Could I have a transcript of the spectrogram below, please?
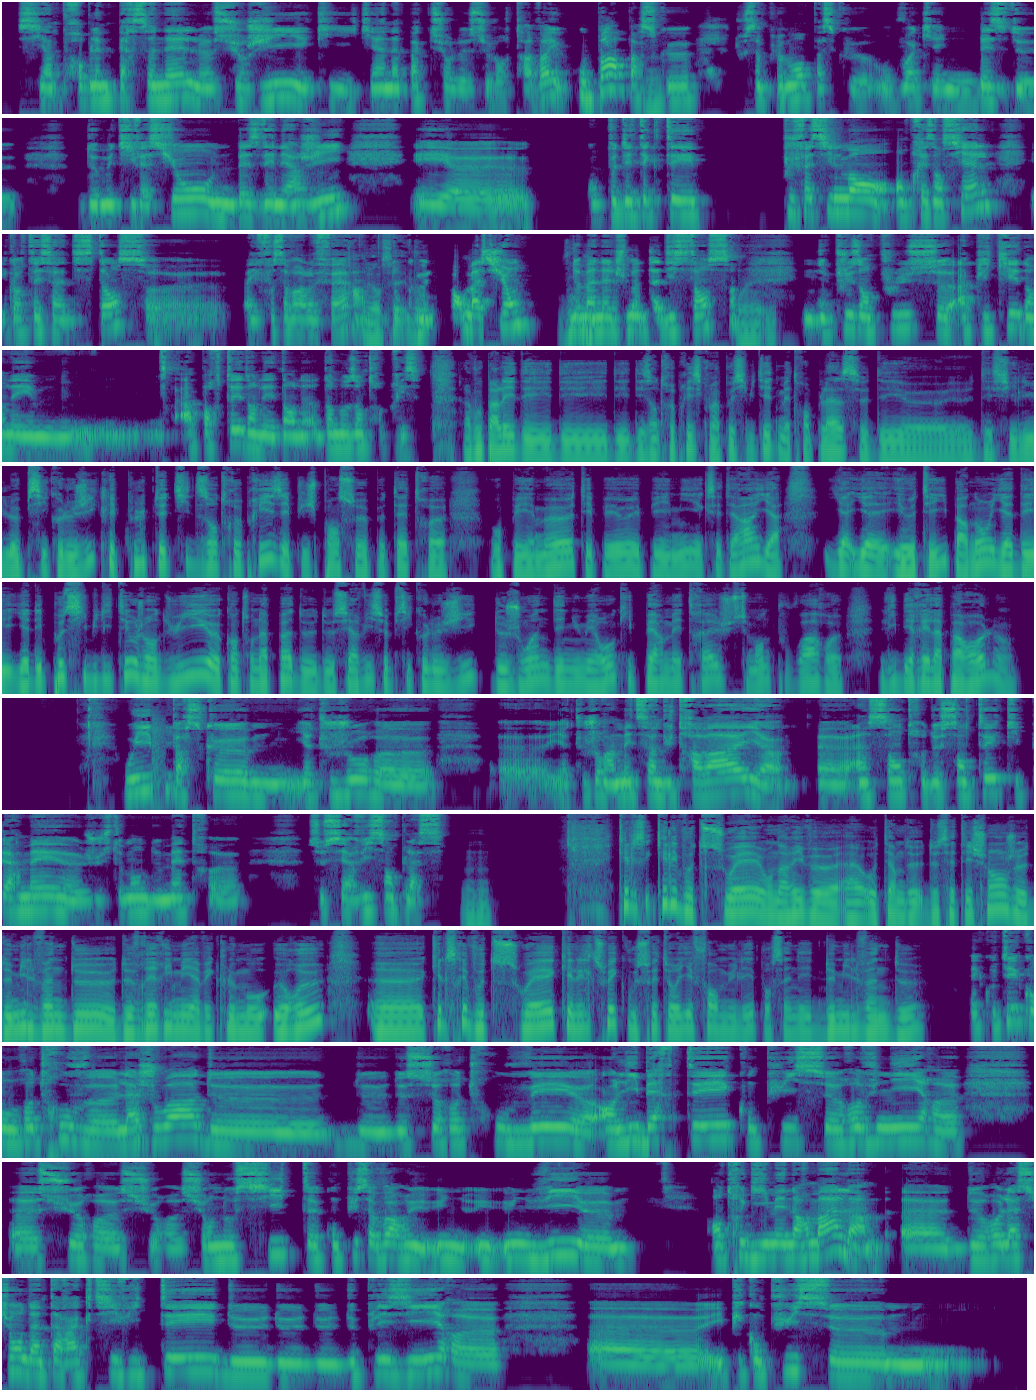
si un problème personnel surgit et qui, qui a un impact sur le sur leur travail ou pas parce mmh. que tout simplement parce que on voit qu'il y a une baisse de de motivation, une baisse d'énergie et euh, qu'on peut détecter plus facilement en présentiel et quand c'est à distance, euh, bah, il faut savoir le faire. Alors, Donc une formation de management à distance est de plus en plus euh, appliquée dans les apporter dans, les, dans, dans nos entreprises. Alors vous parlez des, des, des, entreprises qui ont la possibilité de mettre en place des, euh, des cellules psychologiques, les plus petites entreprises, et puis je pense euh, peut-être euh, aux PME, TPE et PMI, etc. Il y a, il y a, il y a et ETI, pardon, il y a des, il y a des possibilités aujourd'hui, quand on n'a pas de, de service psychologique, de joindre des numéros qui permettraient justement de pouvoir libérer la parole? Oui, parce que il y a toujours euh, il y a toujours un médecin du travail, euh, un centre de santé qui permet euh, justement de mettre ce service en place. Mhm. Quel, est votre souhait? On arrive au terme de, cet échange. 2022 devrait rimer avec le mot heureux. Euh, quel serait votre souhait? Quel est le souhait que vous souhaiteriez formuler pour cette année 2022 Écoutez, qu'on retrouve la joie de de, de, se retrouver en liberté, qu'on puisse revenir sur sur sur nos sites, qu'on puisse avoir une, une vie entre guillemets normale, de relations, d'interactivité, de, de, de, de, plaisir, et puis qu'on puisse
